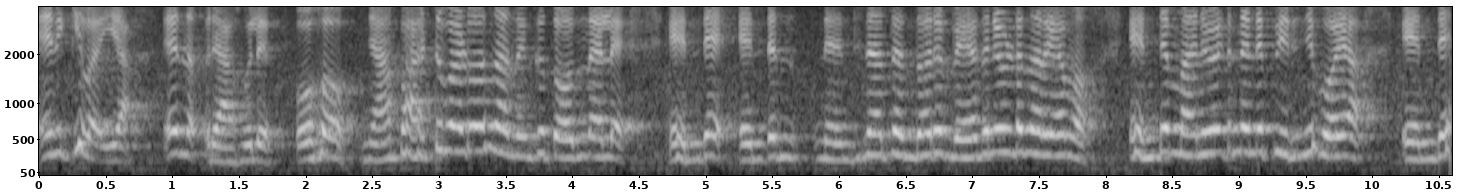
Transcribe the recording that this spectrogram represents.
എനിക്ക് വയ്യ. എന്ന് രാഹുൽ ഓഹോ ഞാൻ പാട്ട് പാടുമെന്നാ നിങ്ങൾക്ക് തോന്നുന്നല്ലേ എന്റെ എന്റെ നെഞ്ചിനകത്ത് എന്തോരം വേദനയുണ്ടെന്നറിയാമോ? എന്റെ മനുവേട്ടൻ എന്നെ പിരിഞ്ഞു പോയാ എന്റെ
